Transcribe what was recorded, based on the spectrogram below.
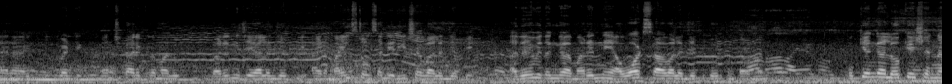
ఆయన ఇటువంటి మంచి కార్యక్రమాలు మరిన్ని చేయాలని చెప్పి ఆయన మైల్ స్టోన్స్ అన్ని రీచ్ అవ్వాలని చెప్పి అదేవిధంగా మరిన్ని అవార్డ్స్ రావాలని చెప్పి కోరుకుంటా ఉన్నాను. ముఖ్యంగా లోకేష్ అన్న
